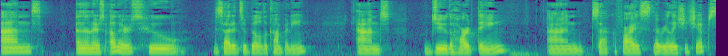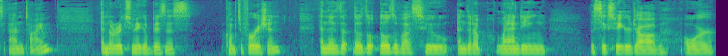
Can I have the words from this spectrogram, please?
And and then there's others who decided to build a company and do the hard thing and sacrifice their relationships and time in order to make a business come to fruition. And there's the, those those of us who ended up landing the six figure job, or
